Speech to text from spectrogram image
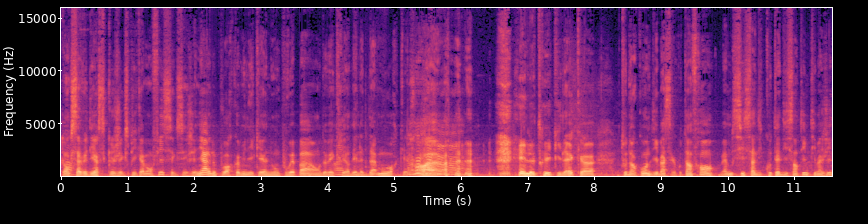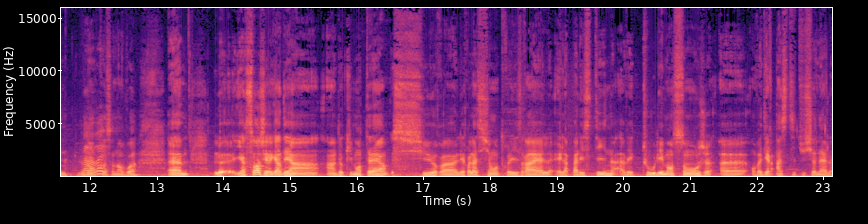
Donc ça veut dire ce que j'explique à mon fils, c'est que c'est génial de pouvoir communiquer. Nous, on pouvait pas, on devait écrire des lettres d'amour. Et le truc, il est que tout d'un coup, on dit, bah, ça coûte un franc. Même si ça coûtait 10 centimes, t'imagines le bah nombre qu'on s'en envoie. Euh, hier soir, j'ai regardé un, documentaire sur euh, les relations entre Israël et la Palestine avec tous les mensonges, euh, on va dire, institutionnels.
